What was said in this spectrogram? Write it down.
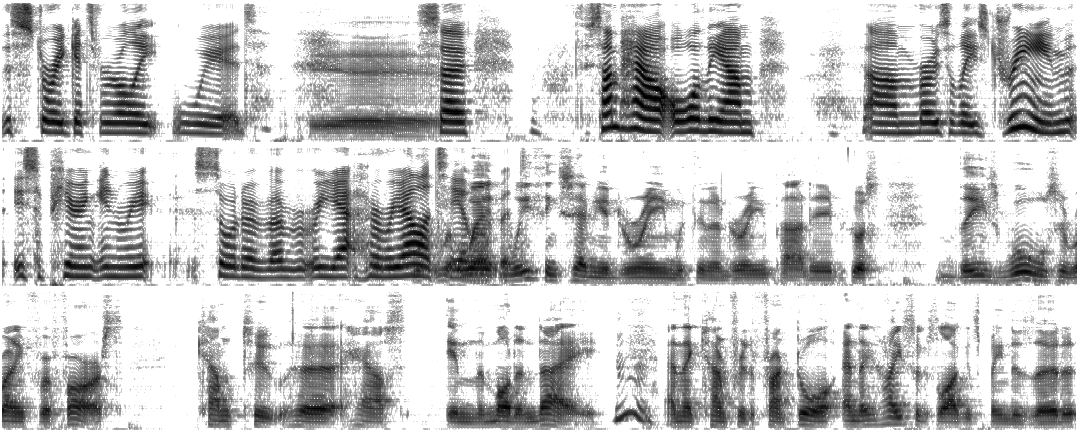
the story gets really weird. Yeah. So somehow all the um um Rosalie's dream is appearing in re- sort of a rea- her reality a we, little bit. we think she's having a dream within a dream part here because these wolves who are running for a forest come to her house in the modern day Hmm. and they come through the front door and the place looks like it's been deserted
